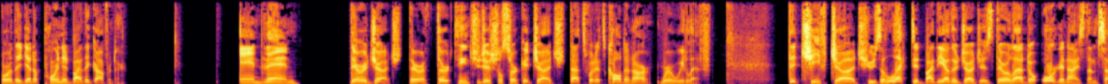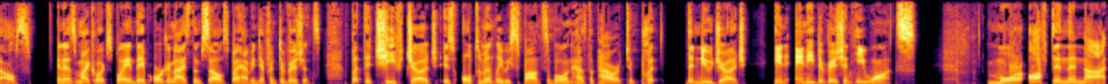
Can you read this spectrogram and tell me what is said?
or they get appointed by the governor. And then they're a judge. They're a 13th Judicial Circuit judge. That's what it's called in our where we live. The chief judge, who's elected by the other judges, they're allowed to organize themselves. And as Michael explained, they've organized themselves by having different divisions. But the chief judge is ultimately responsible and has the power to put the new judge in any division he wants. More often than not,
